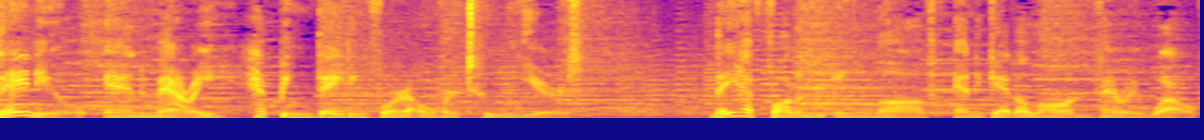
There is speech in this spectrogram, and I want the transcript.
Daniel and Mary have been dating for over two years. They have fallen in love and get along very well.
